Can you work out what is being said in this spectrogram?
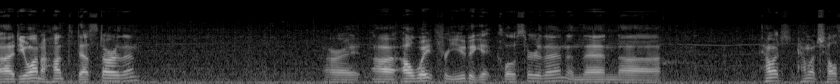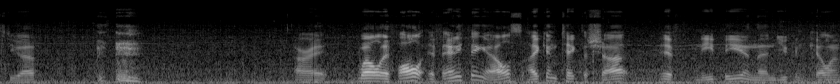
Uh, do you want to hunt the Death Star then? Alright, uh, I'll wait for you to get closer then, and then, uh, how much, how much health do you have? Alright, well, if all, if anything else, I can take the shot, if need be, and then you can kill him.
